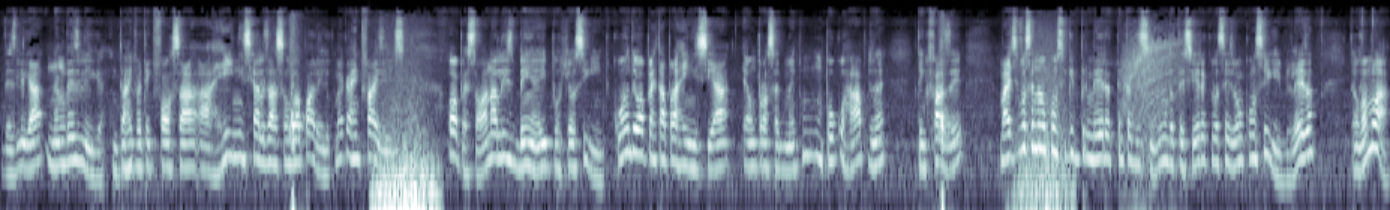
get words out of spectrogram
Desligar, não desliga. Então a gente vai ter que forçar a reinicialização do aparelho. Como é que a gente faz isso? Ó, pessoal, analise bem aí, porque é o seguinte, quando eu apertar para reiniciar, é um procedimento um, pouco rápido, né? Tem que fazer. Mas se você não conseguir de primeira, tenta de segunda, terceira, que vocês vão conseguir, beleza? Então vamos lá.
